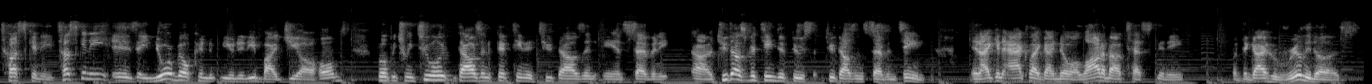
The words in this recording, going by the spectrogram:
Tuscany. Tuscany is a newer built community by GL Homes, built between 2015 and 2070, uh, 2015 to 2017. And I can act like I know a lot about Tuscany, but the guy who really does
